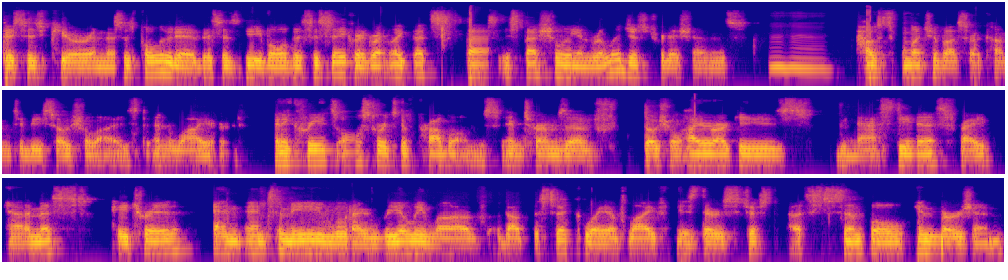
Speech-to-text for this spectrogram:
This is pure and this is polluted. This is evil. This is sacred, right? Like that's that's especially in religious traditions hmm how so much of us are come to be socialized and wired. And it creates all sorts of problems in terms of social hierarchies, nastiness, right? Animus, hatred. And and to me, what I really love about the Sikh way of life is there's just a simple inversion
